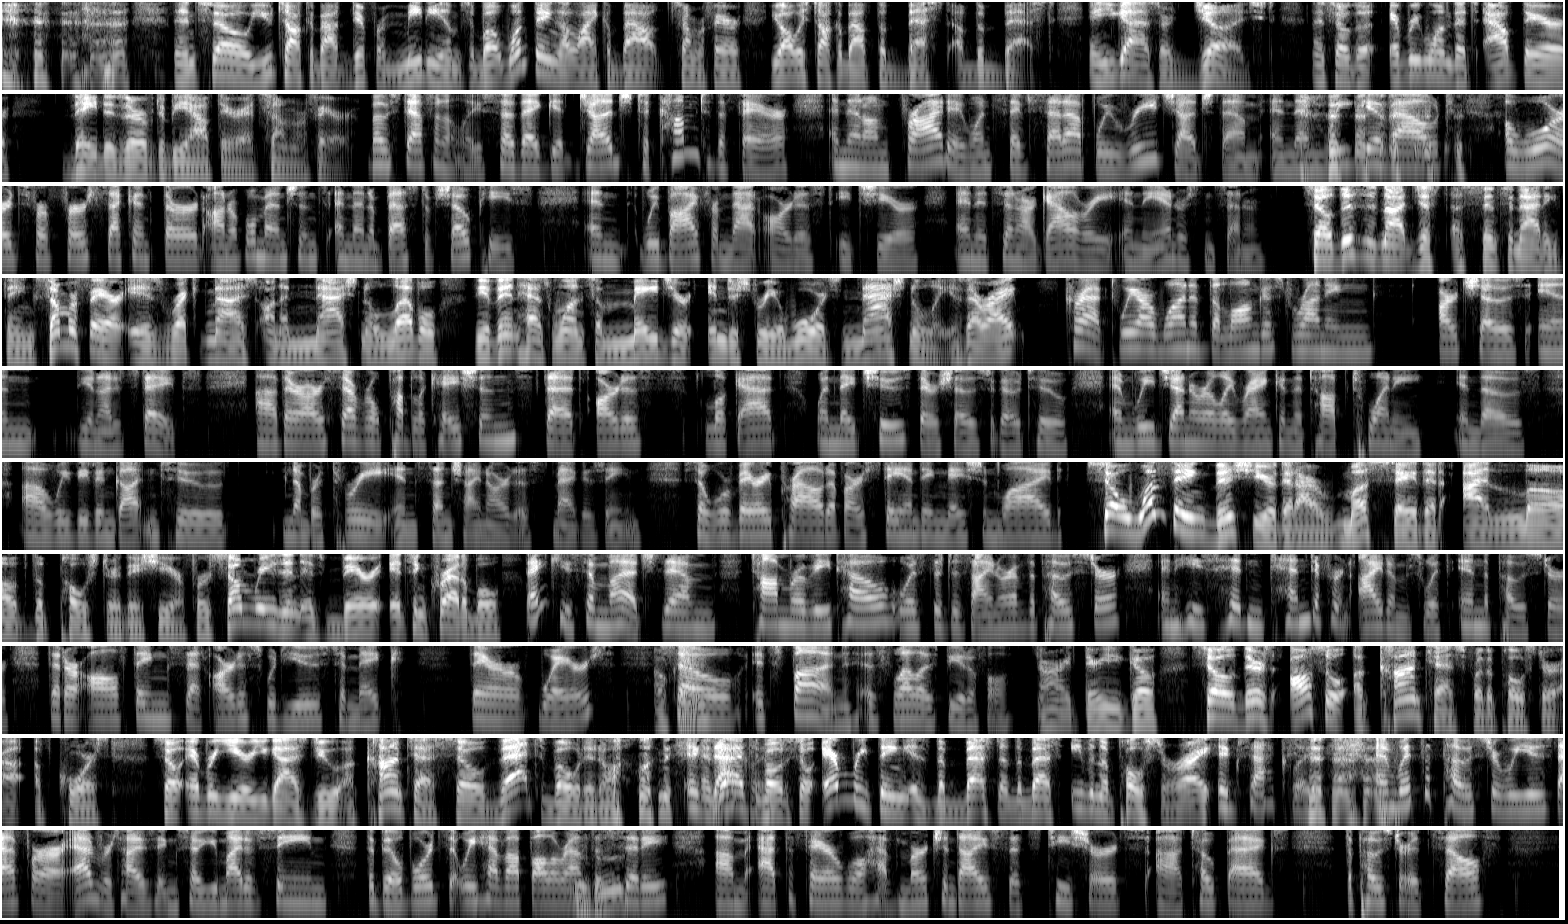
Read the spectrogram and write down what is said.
and so you talked about different mediums, but one thing I like about Summerfair, you always talk about the best of the best, and you guys are judged. And so the everyone that's out there they deserve to be out there at Summerfair. Most definitely. So they get judged to come to the fair, and then on Friday, once they've set up, we rejudge them, and then we give out awards for first, second, third, honorable mentions, and then a best of show piece. And we buy from that artist each year, and it's in our gallery in the Anderson Center. So this is not just a Cincinnati thing. Summerfair is recognized on a national level. The event has won some major industry awards nationally. Is that right? Correct. We are one of the longest running art shows in the United States. Uh, there are several publications that artists look at when they choose their shows to go to, and we generally rank in the top 20 in those. Uh, we've even gotten to number three in Sunshine Artist magazine. So we're very proud of our standing nationwide. So one thing this year that I must say that I love the poster this year. For some reason, it's very, it's incredible. Thank you so much. Um, Tom Rovito was the designer of the poster and he's hidden 10 different items within the poster that are all things that artists would use to make their wares. Okay. So it's fun as well as beautiful. All right, there you go. So there's also a contest for the poster, uh, of course. So every year you guys do a contest. So that's voted on. Exactly. that's voted. So everything is the best of the best, even the poster, right? Exactly. and with the poster, we use that for our advertising. So you might have seen the billboards that we have up all around mm-hmm. the city. Um, at the fair, we'll have merchandise that's t-shirts, uh, tote bags, the poster itself.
